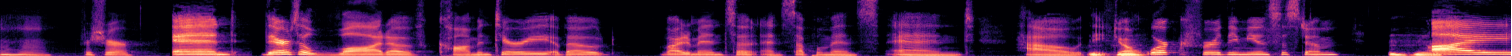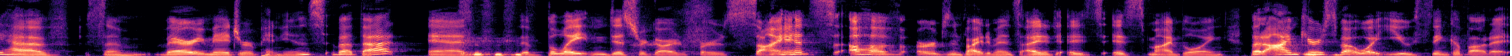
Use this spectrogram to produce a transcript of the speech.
Mm-hmm, for sure. And there's a lot of commentary about vitamins and supplements and how they mm-hmm. don't work for the immune system. Mm-hmm. I have some very major opinions about that and the blatant disregard for science of herbs and vitamins I, it's, it's mind-blowing. But i'm curious mm-hmm. about what you think about it.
